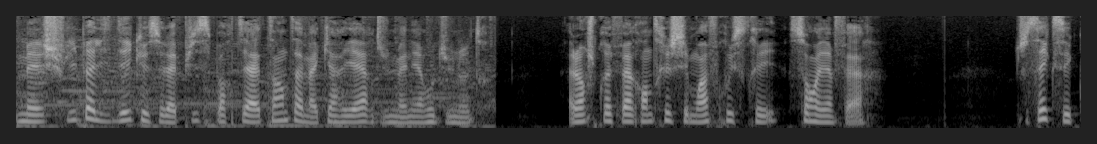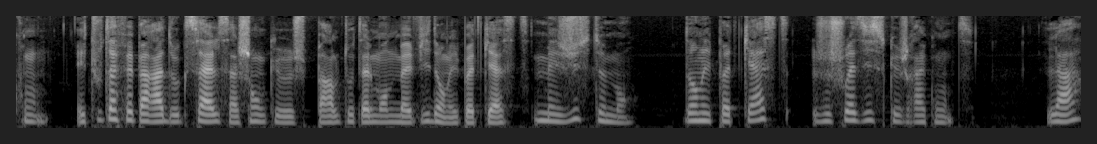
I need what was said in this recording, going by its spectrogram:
Mais je flippe à l'idée que cela puisse porter atteinte à ma carrière d'une manière ou d'une autre. Alors je préfère rentrer chez moi frustrée, sans rien faire. Je sais que c'est con, et tout à fait paradoxal, sachant que je parle totalement de ma vie dans mes podcasts. Mais justement, dans mes podcasts, je choisis ce que je raconte. Là,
